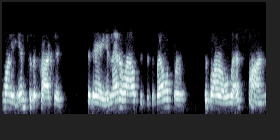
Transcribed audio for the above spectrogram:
money into the project today. And that allows the developer to borrow less funds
